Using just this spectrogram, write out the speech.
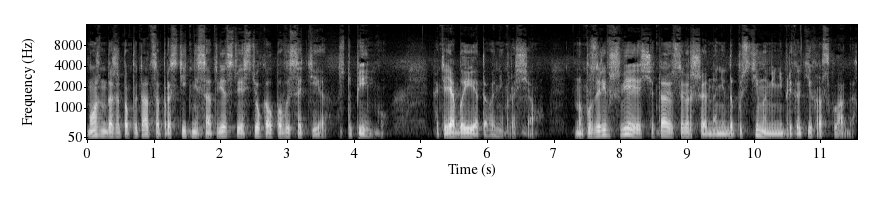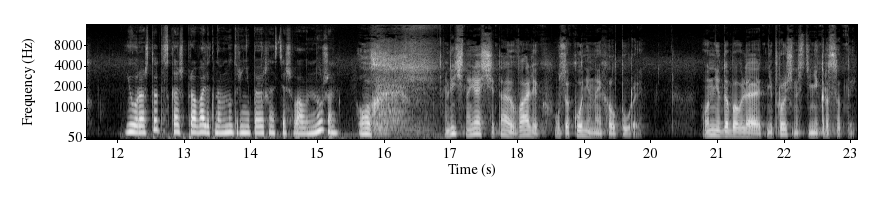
Можно даже попытаться простить несоответствие стекол по высоте, ступеньку. Хотя я бы и этого не прощал. Но пузыри в шве я считаю совершенно недопустимыми ни при каких раскладах. Юра, а что ты скажешь про валик на внутренней поверхности шва? Он нужен? Ох, Лично я считаю валик узаконенной халтурой. Он не добавляет ни прочности, ни красоты.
